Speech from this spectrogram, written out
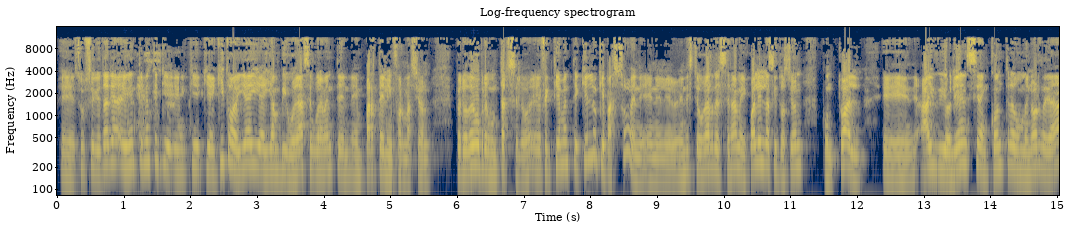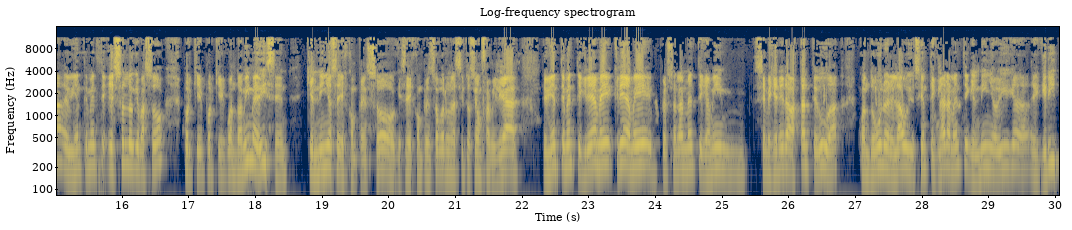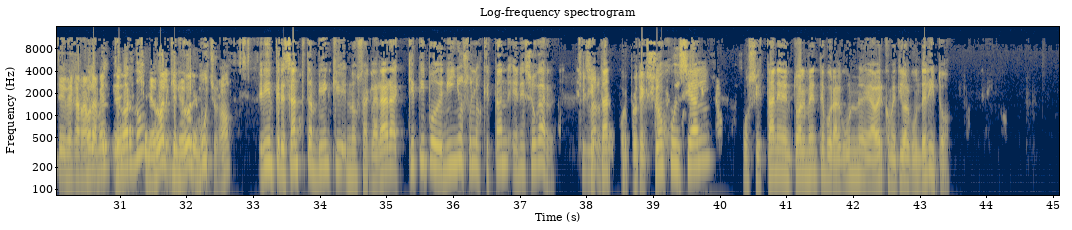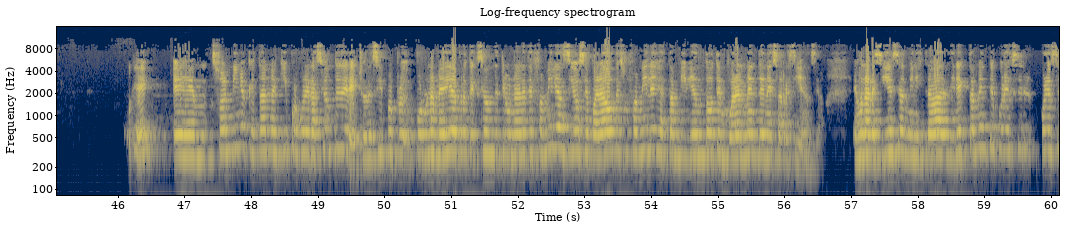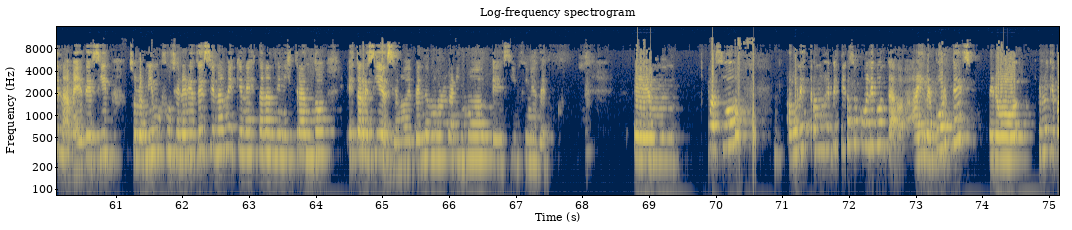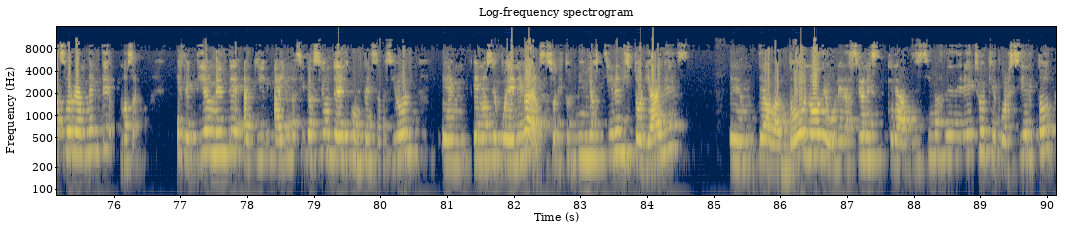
Eh, subsecretaria, evidentemente que, que, aquí todavía hay, ambigüedad seguramente en, parte de la información, pero debo preguntárselo. Efectivamente, ¿qué es lo que pasó en, en, el, en este hogar del Sename? ¿Cuál es la situación puntual? Eh, ¿Hay violencia en contra de un menor de edad? Evidentemente, eso es lo que pasó, porque, porque cuando a mí me dicen que el niño se descompensó, que se descompensó por una situación familiar, evidentemente, créame, créame personalmente que a mí se me genera bastante duda cuando uno en el audio siente claramente que el niño diga, eh, grite desgarradoramente, Eduardo, que le duele, que le duele mucho, ¿no? Sería interesante también que nos aclarara qué tipo de niños son los que están en ese hogar. si están por protección judicial o si están eventualmente por algún eh, haber cometido algún delito. Ok, em, son niños que están aquí por vulneración de derechos, es decir, por, una medida de protección de tribunales de familia, han sido separados de su familia y ya están viviendo temporalmente en esa residencia es una residencia administrada directamente por el, por el Sename, es decir, son los mismos funcionarios del Sename quienes están administrando esta residencia, no depende de un organismo eh, sin fines de lucro. Em, ¿Qué pasó? Aún estamos en investigación, como le contaba. Hay reportes, pero ¿qué es lo que pasó realmente? No sabemos. Efectivamente, aquí hay una situación de descompensación em, que no se puede negar. estos niños tienen historiales Em, de abandono, de vulneraciones gravísimas de derecho que, por cierto,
